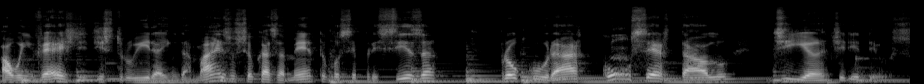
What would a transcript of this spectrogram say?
ao invés de destruir ainda mais o seu casamento, você precisa procurar consertá-lo diante de Deus.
